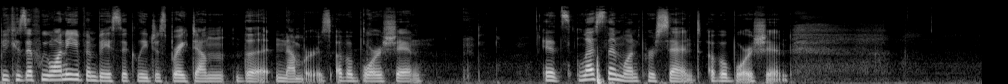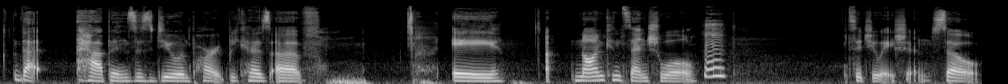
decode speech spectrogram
Because if we want to even basically just break down the numbers of abortion, it's less than 1% of abortion that happens is due in part because of a non consensual situation. So,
